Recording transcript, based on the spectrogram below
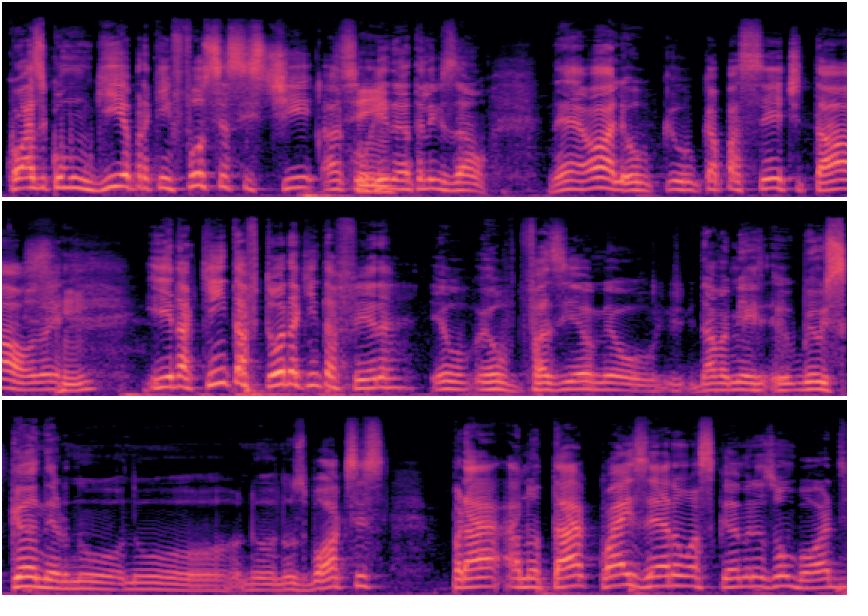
quase como um guia para quem fosse assistir a Sim. corrida na televisão né? Olha, o, o capacete e tal. Né? Sim. E na quinta, toda quinta-feira, eu, eu fazia o meu. dava minha, o meu scanner no, no, no, nos boxes para anotar quais eram as câmeras on-board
